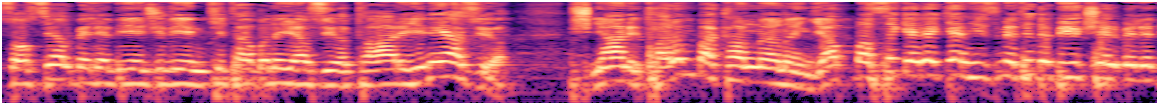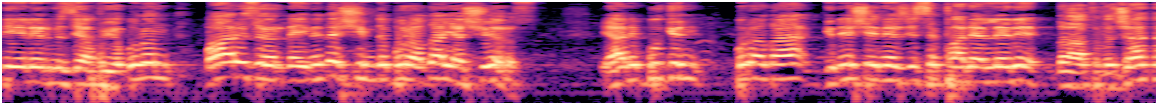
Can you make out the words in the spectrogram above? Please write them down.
sosyal belediyeciliğin kitabını yazıyor, tarihini yazıyor. Yani Tarım Bakanlığı'nın yapması gereken hizmeti de büyükşehir belediyelerimiz yapıyor. Bunun bariz örneğini de şimdi burada yaşıyoruz. Yani bugün burada güneş enerjisi panelleri dağıtılacak.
